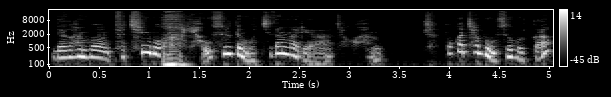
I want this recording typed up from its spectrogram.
내가 한번 저 친구 하, 야, 웃을 때 멋지단 말이야. 저거 한 똑같이 한번 웃어볼까?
